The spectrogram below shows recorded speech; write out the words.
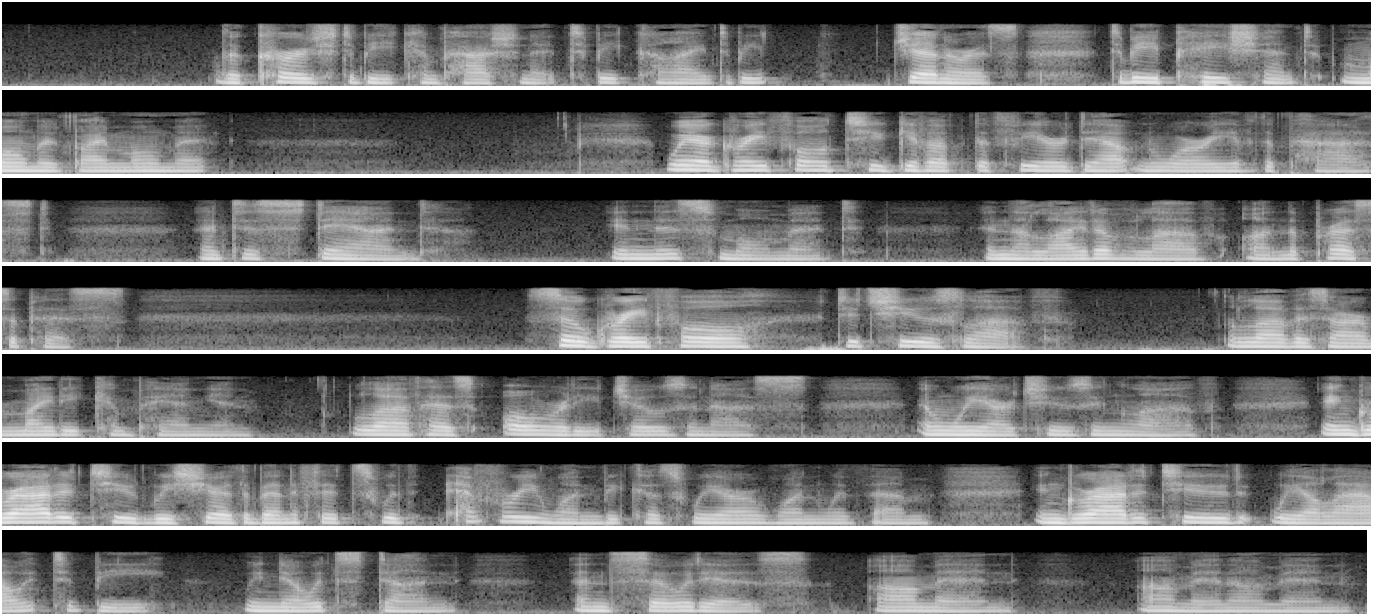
the courage to be compassionate, to be kind, to be generous, to be patient moment by moment. We are grateful to give up the fear, doubt, and worry of the past and to stand in this moment in the light of love on the precipice so grateful to choose love. Love is our mighty companion. Love has already chosen us, and we are choosing love. In gratitude, we share the benefits with everyone because we are one with them. In gratitude, we allow it to be. We know it's done, and so it is. Amen. Amen. Amen.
